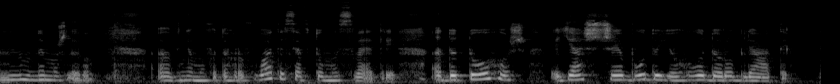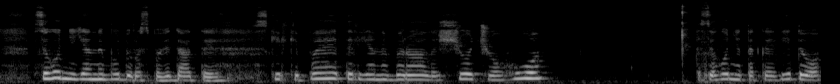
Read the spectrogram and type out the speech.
ну, неможливо е, в ньому фотографуватися в тому светрі. До того ж, я ще буду його доробляти. Сьогодні я не буду розповідати, скільки петель я набирала, що, чого. Сьогодні таке відео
